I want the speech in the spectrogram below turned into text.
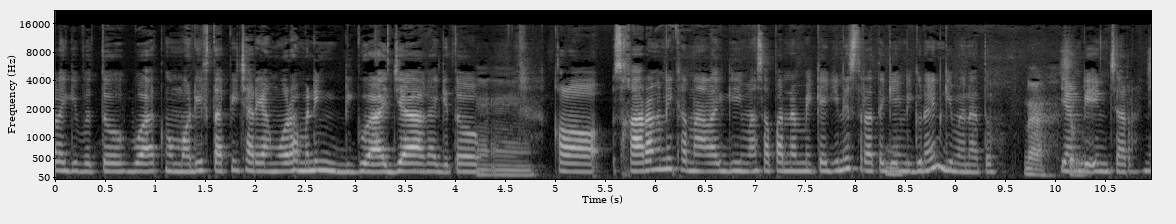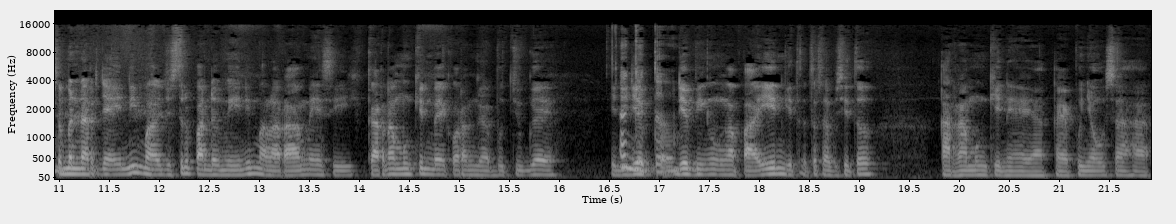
lagi butuh buat ngemodif tapi cari yang murah mending di gua aja kayak gitu. Kalau sekarang nih karena lagi masa pandemi kayak gini strategi yang digunain gimana tuh? Nah yang se- diincar Sebenarnya ini malah justru pandemi ini malah rame sih karena mungkin banyak orang gabut juga ya. Jadi Oh, dia gitu. dia bingung ngapain gitu terus habis itu karena mungkin ya, ya kayak punya usaha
